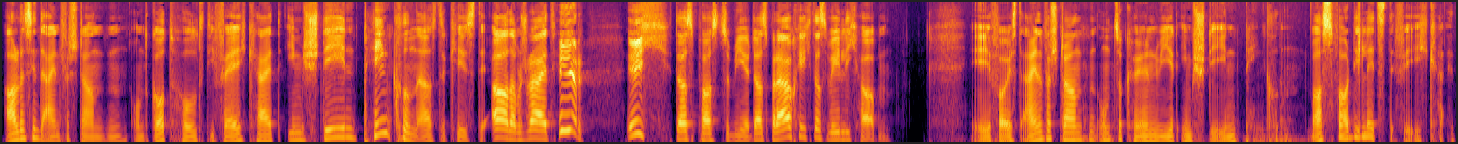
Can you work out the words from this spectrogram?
Alle sind einverstanden und Gott holt die Fähigkeit im Stehen pinkeln aus der Kiste. Adam schreit, hier, ich, das passt zu mir, das brauche ich, das will ich haben. Eva ist einverstanden und so können wir im Stehen pinkeln. Was war die letzte Fähigkeit?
